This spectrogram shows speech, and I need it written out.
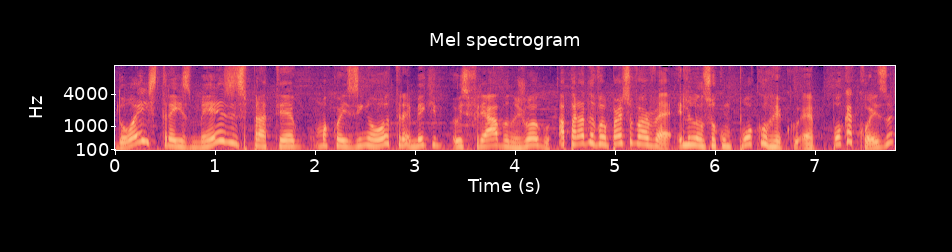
dois, três meses pra ter uma coisinha ou outra, e meio que eu esfriava no jogo. A parada do Vampire Survivor é, ele lançou com pouco recu- é, pouca coisa,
